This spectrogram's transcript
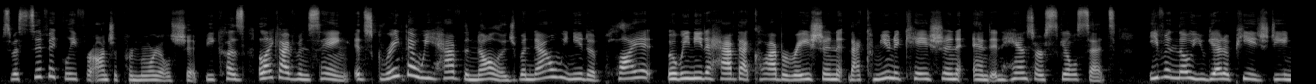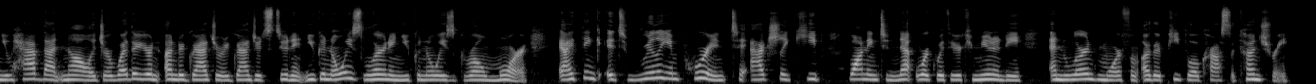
specifically for entrepreneurship because like I've been saying it's great that we have the knowledge but now we need to apply it but we need to have that collaboration that communication and enhance our skill sets even though you get a PhD and you have that knowledge, or whether you're an undergraduate or graduate student, you can always learn and you can always grow more. I think it's really important to actually keep wanting to network with your community and learn more from other people across the country.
